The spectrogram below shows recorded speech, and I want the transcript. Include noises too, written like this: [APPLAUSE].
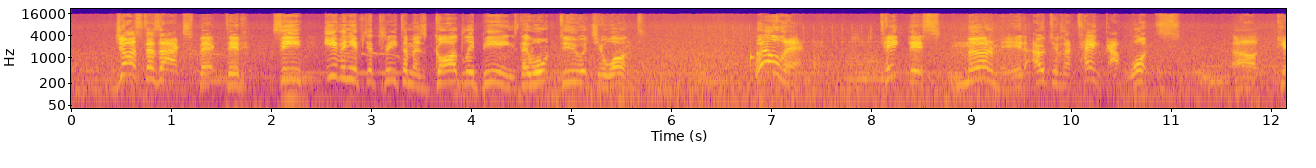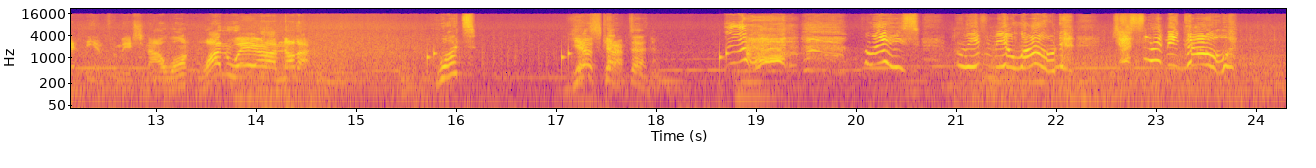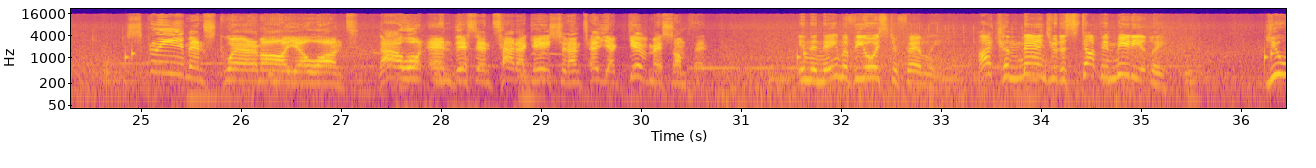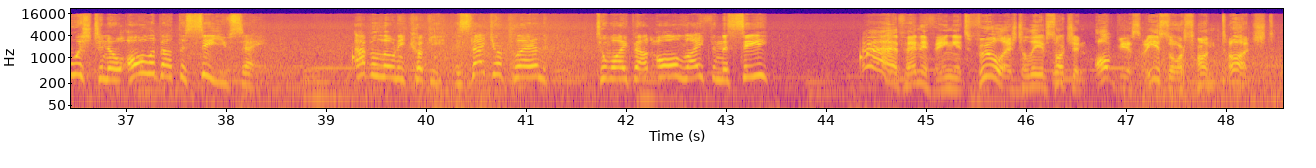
Just as I expected. See, even if you treat them as godly beings, they won't do what you want. Well then, take this mermaid out of the tank at once. I'll get the information I want, one way or another. What? Yes, Captain. [LAUGHS] Please, leave me alone. Just let me go. Scream and squirm all you want. I won't end this interrogation until you give me something. In the name of the Oyster family, I command you to stop immediately! You wish to know all about the sea, you say? Abalone Cookie, is that your plan? To wipe out all life in the sea? Eh, if anything, it's foolish to leave such an obvious resource [LAUGHS] untouched.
